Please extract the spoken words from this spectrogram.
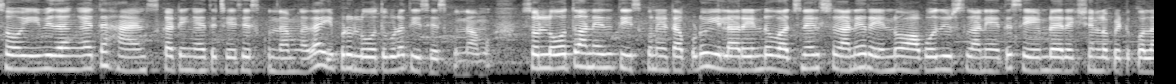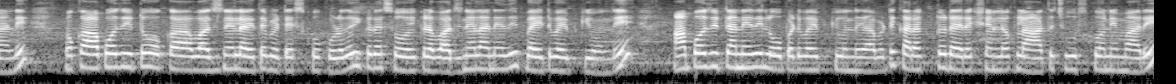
సో ఈ విధంగా అయితే హ్యాండ్స్ కటింగ్ అయితే చేసేసుకుందాం కదా. ఇప్పుడు లోతు కూడా తీసేసుకుందాము. సో లోతు అనేది తీసుకునేటప్పుడు ఇలా రెండు ఒరిజినల్స్ కానీ రెండు ఆపోజిట్స్ కానీ అయితే సేమ్ డైరెక్షన్లో పెట్టుకోవాలండి. ఒక ఆపోజిట్ ఒక ఒరిజినల్ అయితే పెట్టేసుకోకూడదు. ఇక్కడ సో ఇక్కడ ఒరిజినల్ అనేది బయట వైపుకి ఉంది. ఆపోజిట్ అనేది లోపటి వైపుకి ఉంది కాబట్టి కరెక్ట్ డైరెక్షన్లో క్లాత్ చూసుకొని మరి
